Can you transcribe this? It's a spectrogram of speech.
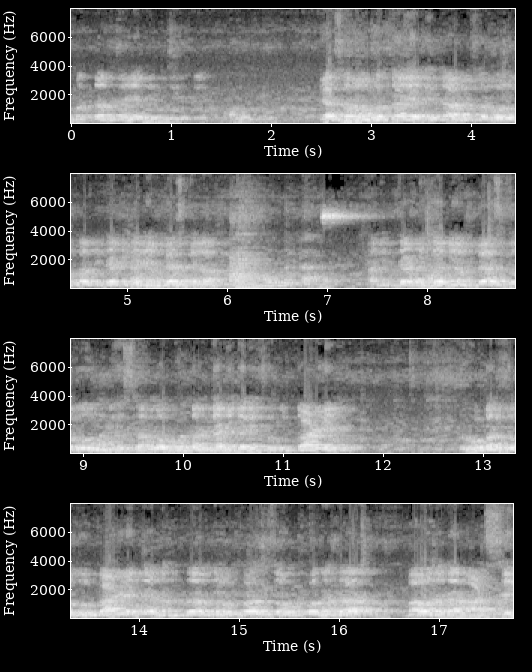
मतदार त्या यादीमध्ये होते या सर्व मतदार यादीचा आम्ही सर्व त्या ठिकाणी अभ्यास ठिकाणी अभ्यास करून सर्व व्होटर त्या ठिकाणी शोधून काढले व्होटर शोधून काढल्याच्या नंतर जवळपास चौपन्न हज़ार बावन्न हज़ार आठशे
